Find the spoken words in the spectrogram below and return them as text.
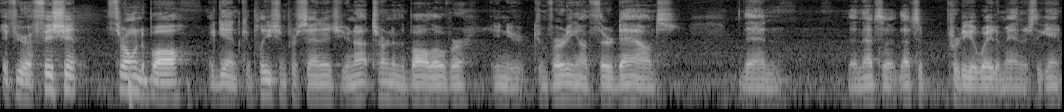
if you're efficient throwing the ball, again, completion percentage, you're not turning the ball over and you're converting on third downs, then then that's a that's a pretty good way to manage the game.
